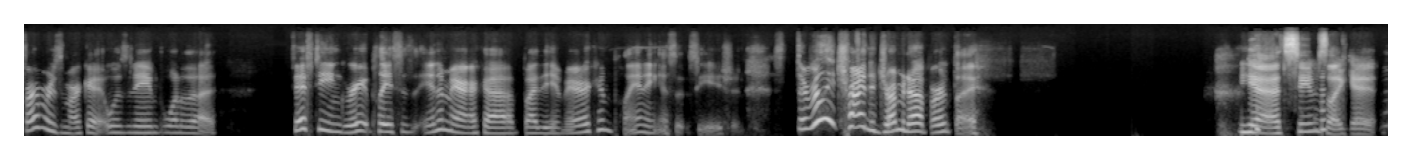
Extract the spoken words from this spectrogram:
Farmers Market was named one of the 15 great places in America by the American Planning Association. They're really trying to drum it up, aren't they? yeah, it seems like it.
